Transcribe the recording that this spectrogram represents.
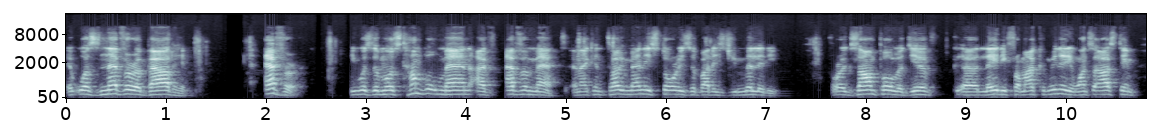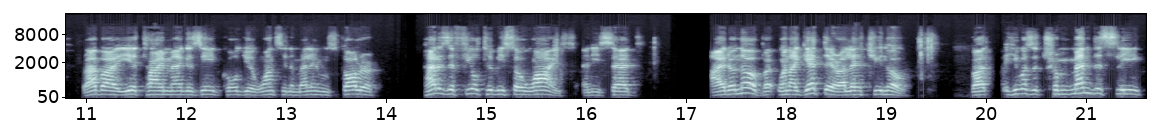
It was never about him, ever. He was the most humble man I've ever met. And I can tell you many stories about his humility. For example, a dear uh, lady from our community once asked him, Rabbi, Year Time magazine called you once in a millennium scholar. How does it feel to be so wise? And he said, I don't know, but when I get there, I'll let you know. But he was a tremendously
